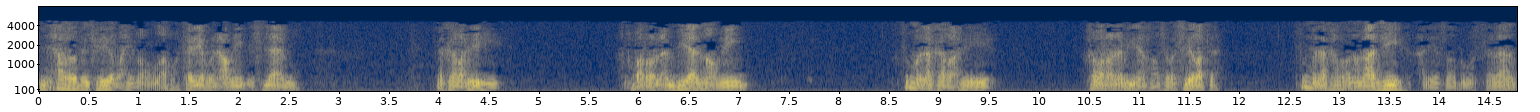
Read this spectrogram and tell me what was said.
للحافظ بن كثير رحمه الله وتاريخ عظيم إسلامي. ذكر فيه أخبار الأنبياء الماضين ثم ذكر فيه خبر نبينا صلى الله عليه وسلم سيرته ثم ذكر مغازيه عليه الصلاة والسلام.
